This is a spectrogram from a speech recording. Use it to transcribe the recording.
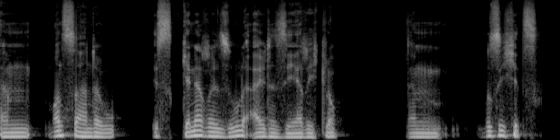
ähm, Monster Hunter ist generell so eine alte Serie. Ich glaube, ähm, muss ich jetzt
